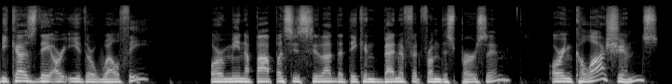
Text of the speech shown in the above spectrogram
because they are either wealthy or may napapansin sila that they can benefit from this person. Or in Colossians,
